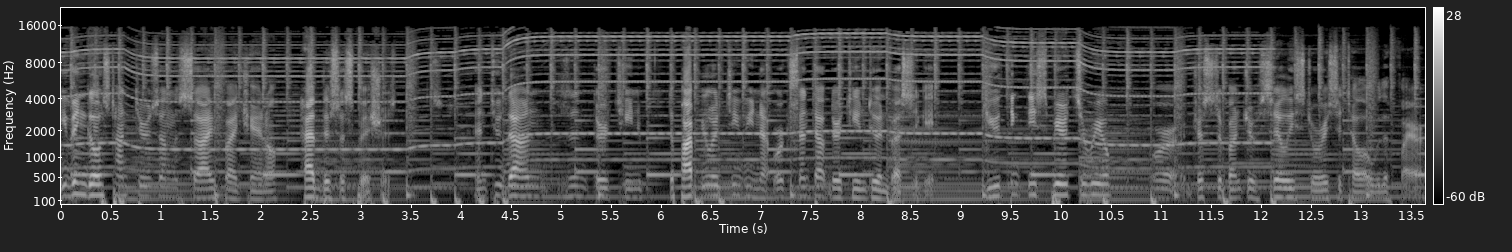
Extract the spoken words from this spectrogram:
Even ghost hunters on the Sci-Fi Channel had their suspicions. In 2013, the popular TV network sent out their team to investigate. Do you think these spirits are real, or just a bunch of silly stories to tell over the fire?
